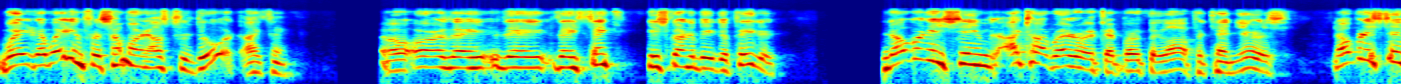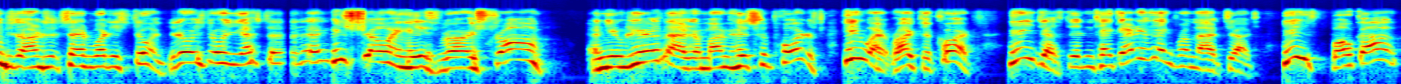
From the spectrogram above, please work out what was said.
Wait, they're waiting for someone else to do it, I think. Or, or they, they, they think he's going to be defeated. Nobody seems, I taught rhetoric at Berkeley Law for 10 years. Nobody seems to understand what he's doing. You know what he's doing yesterday? He's showing he's very strong. And you hear that among his supporters. He went right to court. He just didn't take anything from that judge. He spoke out.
